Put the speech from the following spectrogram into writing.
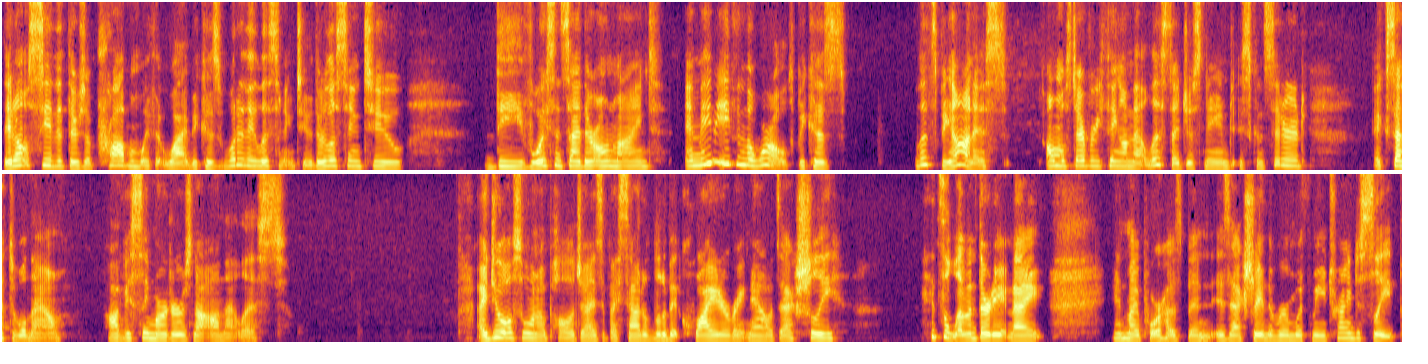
They don't see that there's a problem with it. Why? Because what are they listening to? They're listening to the voice inside their own mind and maybe even the world because let's be honest, almost everything on that list I just named is considered acceptable now. Obviously, murder is not on that list. I do also want to apologize if I sound a little bit quieter right now. It's actually it's 11:30 at night and my poor husband is actually in the room with me trying to sleep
